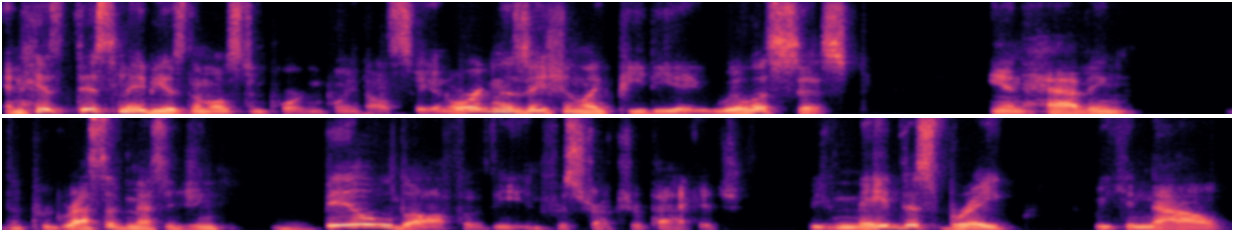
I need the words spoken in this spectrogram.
And his, this maybe is the most important point I'll say. An organization like PDA will assist in having the progressive messaging build off of the infrastructure package. We've made this break. We can now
